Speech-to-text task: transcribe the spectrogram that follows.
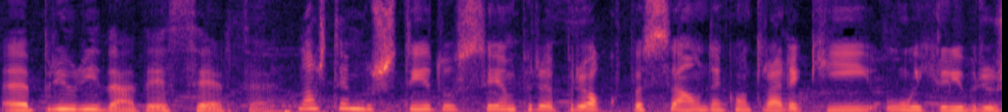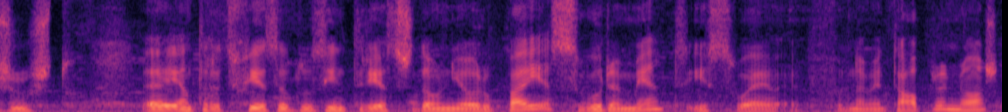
a prioridade é certa. Nós temos tido sempre a preocupação de encontrar aqui um equilíbrio justo eh, entre a defesa dos interesses da União Europeia, seguramente, isso é fundamental para nós,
